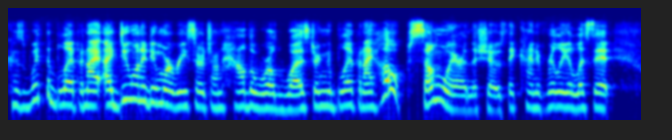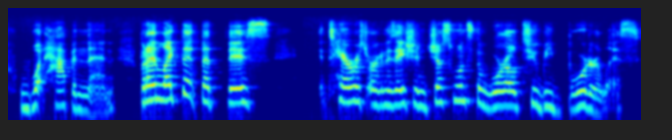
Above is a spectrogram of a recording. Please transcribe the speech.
Because with the blip, and I, I do want to do more research on how the world was during the blip, and I hope somewhere in the shows they kind of really elicit what happened then. But I like that that this terrorist organization just wants the world to be borderless.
